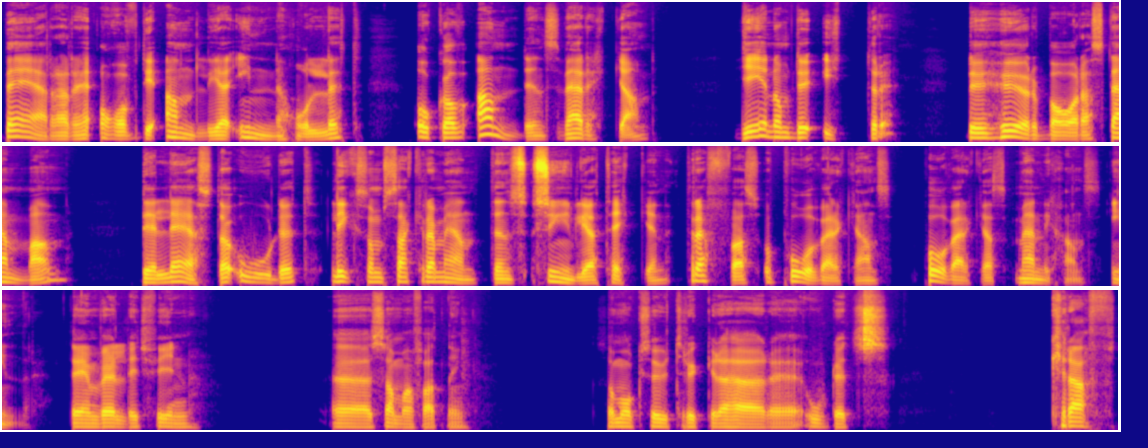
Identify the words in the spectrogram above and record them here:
bärare av det andliga innehållet och av Andens verkan genom det yttre, det hörbara stämman, det lästa ordet liksom sakramentens synliga tecken träffas och påverkas, påverkas människans inre. Det är en väldigt fin eh, sammanfattning som också uttrycker det här eh, ordets kraft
